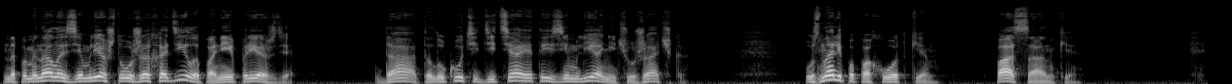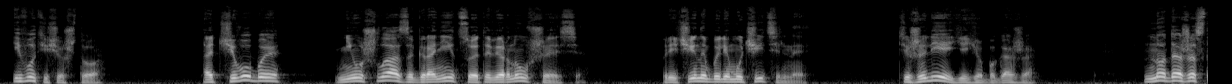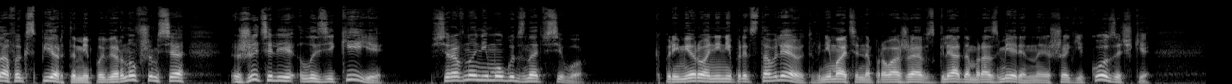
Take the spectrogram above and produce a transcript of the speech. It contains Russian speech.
напоминала земле, что уже ходила по ней прежде. Да, Талукути — дитя этой земли, а не чужачка. Узнали по походке, по осанке. И вот еще что. Отчего бы не ушла за границу эта вернувшаяся? Причины были мучительные. Тяжелее ее багажа. Но даже став экспертами по вернувшимся, жители Лазикеи все равно не могут знать всего. К примеру, они не представляют, внимательно провожая взглядом размеренные шаги козочки,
